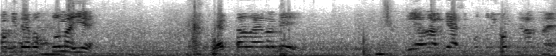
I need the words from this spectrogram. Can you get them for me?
किती बघतो नाहीये. एकटा जायला मी. तुझ्यासारखी अशी कुत्री घेऊन फिरत नाही.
